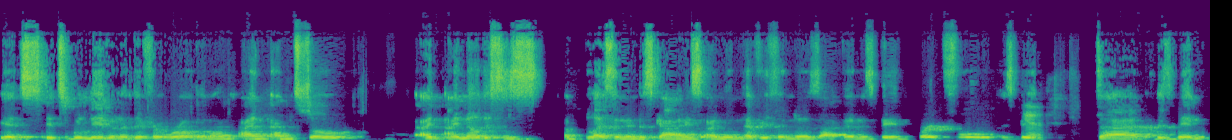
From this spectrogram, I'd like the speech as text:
it's it's we live in a different world, and I'm I'm, I'm so I, I know this is a blessing in disguise. I mean, everything that has happened has been hurtful, has been yeah. sad, has been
